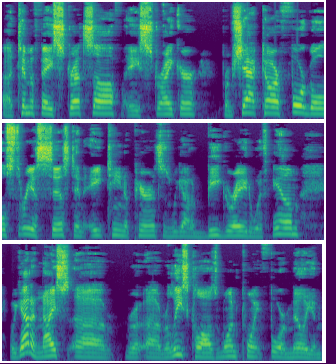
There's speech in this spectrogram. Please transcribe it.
Uh, Timofey Stretsov, a striker from Shakhtar, four goals, three assists, and 18 appearances. We got a B grade with him. We got a nice uh, re- uh, release clause, 1.4 million.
